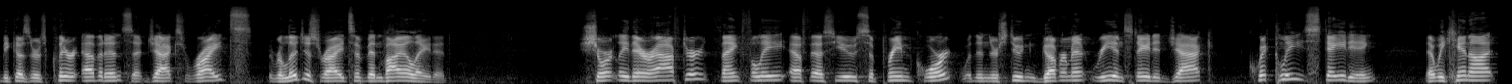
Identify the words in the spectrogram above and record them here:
because there's clear evidence that Jack's rights, religious rights, have been violated. Shortly thereafter, thankfully, FSU Supreme Court, within their student government, reinstated Jack, quickly stating that we cannot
